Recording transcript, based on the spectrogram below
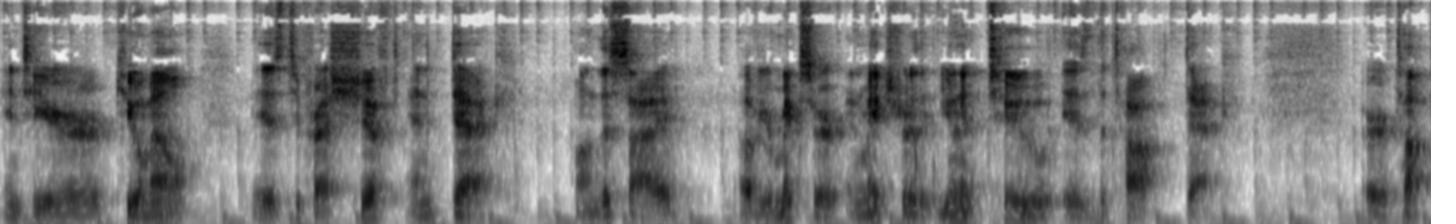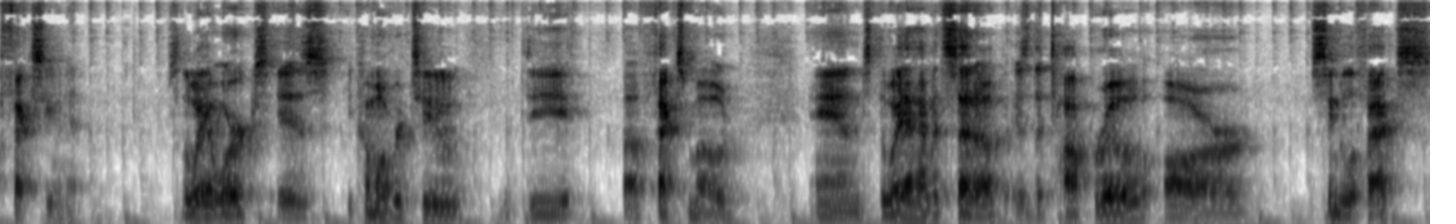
into your QML, is to press Shift and Deck on this side of your mixer and make sure that unit 2 is the top deck, or top effects unit. So the way it works is you come over to the effects mode, and the way I have it set up is the top row are single effects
